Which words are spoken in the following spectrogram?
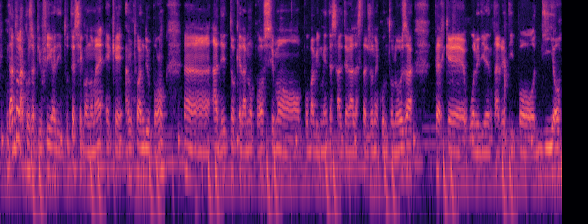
Intanto la cosa più figa di tutte, secondo me, è che Antoine Dupont uh, ha detto che l'anno prossimo probabilmente salterà la stagione con Tolosa perché vuole diventare tipo Dio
